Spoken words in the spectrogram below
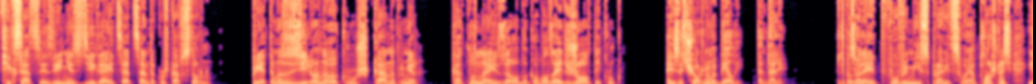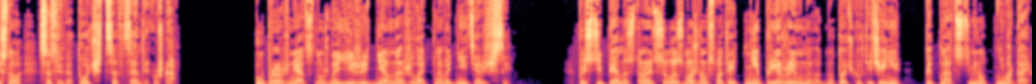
фиксация зрения сдвигается от центра кружка в сторону. При этом из зеленого кружка, например, как луна из-за облака, выползает желтый круг, а из-за черного — белый и так далее. Это позволяет вовремя исправить свою оплошность и снова сосредоточиться в центре кружка. Упражняться нужно ежедневно, желательно в одни и те же часы. Постепенно становится возможным смотреть непрерывно в одну точку в течение 15 минут, не моргая.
